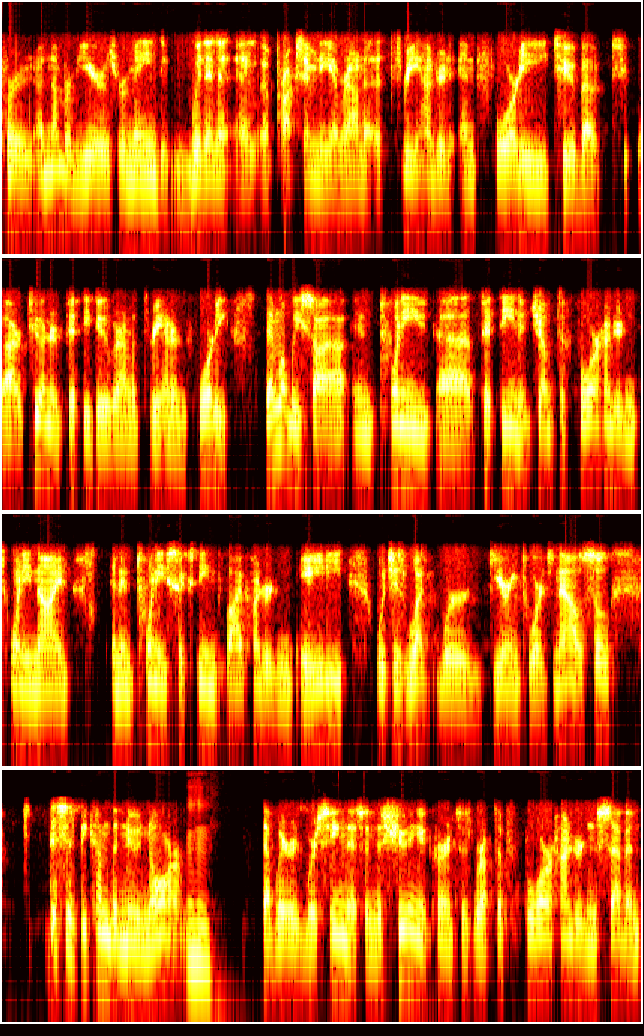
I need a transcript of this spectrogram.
for a number of years remained within a, a proximity around a 340 to about two, or 250 to around a 340. Then what we saw in 2015, it jumped to 429 and in 2016 580 which is what we're gearing towards now so this has become the new norm. Mm-hmm. That we're we're seeing this, and the shooting occurrences were up to 407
